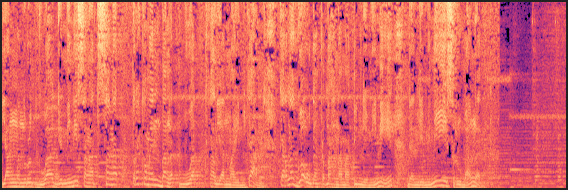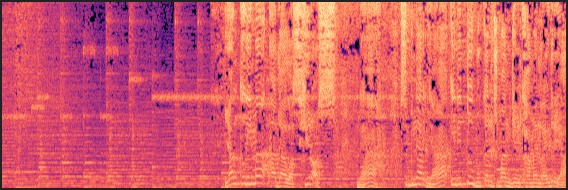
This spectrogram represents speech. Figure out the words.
yang menurut gua game ini sangat-sangat rekomend banget buat kalian mainkan karena gua udah pernah namatin game ini dan game ini seru banget. Yang kelima ada Lost Heroes. Nah, sebenarnya ini tuh bukan cuma game Kamen Rider ya,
